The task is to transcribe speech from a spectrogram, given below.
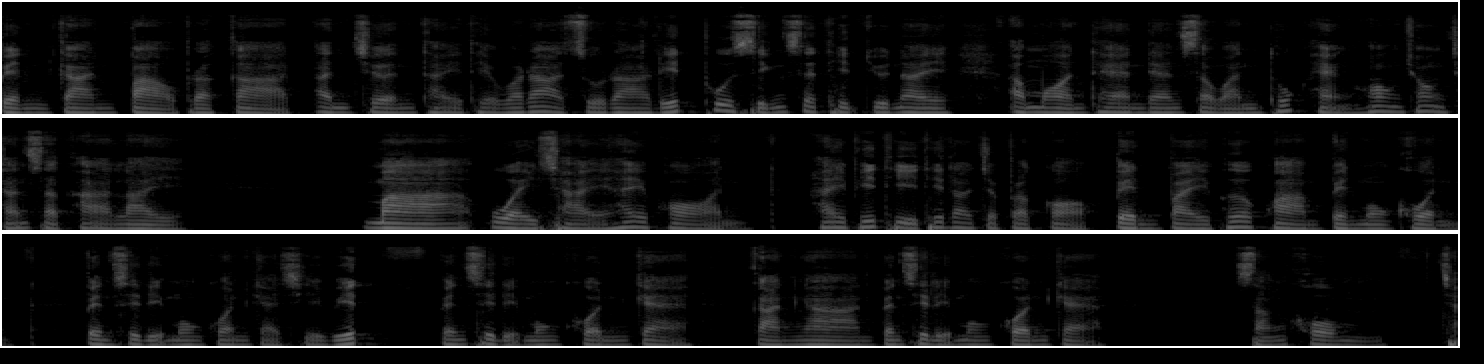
เป็นการเป่าประกาศ อัญเชิญไทยเทวราชสุราริศผู้สิงสถิตอยู่ในอมรแทนแดนสวรรค์ทุกแห่งห้องช่องชั้นสคาลัย มาอวยชัยให้พร ให้พิธีที่เราจะประกอบเป็นไปเพื่อความเป็นมงคล เป็นสิริมงคลแก่ชีวิต เป็นสิริมงคลแก่ การงานเป็นสิริมงคลแก่สังคม ช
